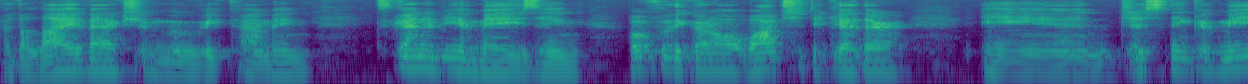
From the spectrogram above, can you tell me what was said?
for the live-action movie coming. It's going to be amazing. Hopefully, we can all watch it together. And just think of me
